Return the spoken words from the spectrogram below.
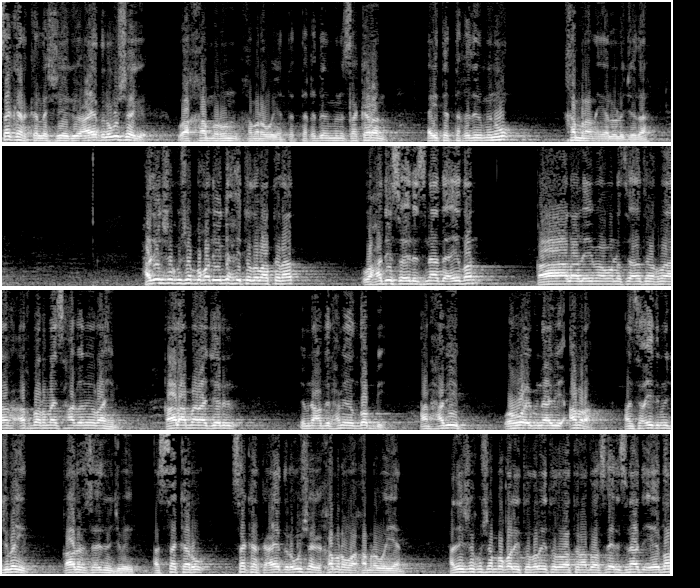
sakarka la sheegay ayadda lagu sheegay waa khamrun khamr weyan tattakhiduuna minhu sakran ay tattakhiduuna minhu khamran ayaa loola jeedaa xadidka shan kun shan boqol iyo lix iyo toddobaatanaad waa xadii saxiix isnaadi ayضa qala imam abarana isxaaq ibn ibrahim qala ambana jariir ibn cabdilxamid الضbi can xabiib wa huwa ibn abi camra can saciid ibni jubayr qala sacid ibn jubayr asakaru sakarka ayadda lagu sheegay khamran waa khamro weeyaan xadii shan kun shan boqol iyo todoba iyo todobaatanaad waa saxiix isnaadi ayضa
